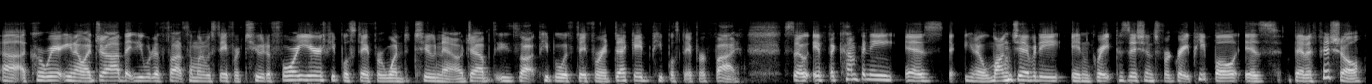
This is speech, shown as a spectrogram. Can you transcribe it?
uh, a career, you know, a job that you would have thought someone would stay for two to four years, people stay for one to two now. A job that you thought people would stay for a decade, people stay for five. So if the company is, you know, longevity in great positions for great people is beneficial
